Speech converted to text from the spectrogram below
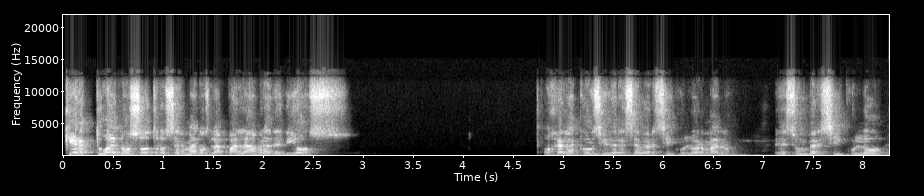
¿Qué actúa en nosotros, hermanos? La palabra de Dios. Ojalá considere ese versículo, hermano. Es un versículo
